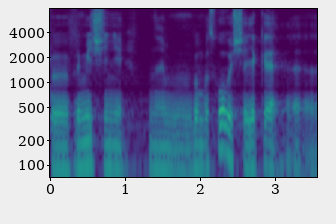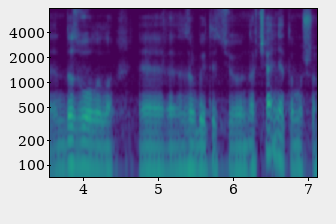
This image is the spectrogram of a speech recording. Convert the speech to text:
в приміщенні е, бомбосховища, яке е, дозволило зробити цю навчання, тому що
